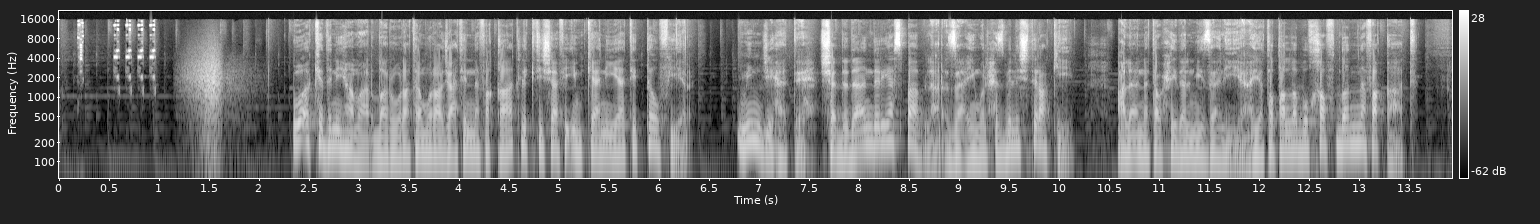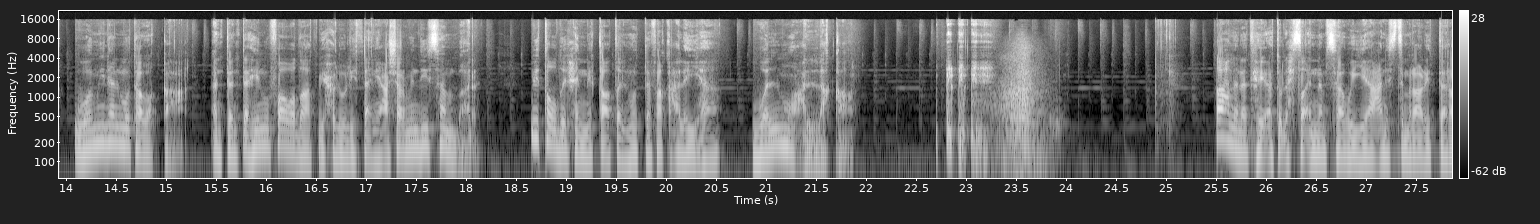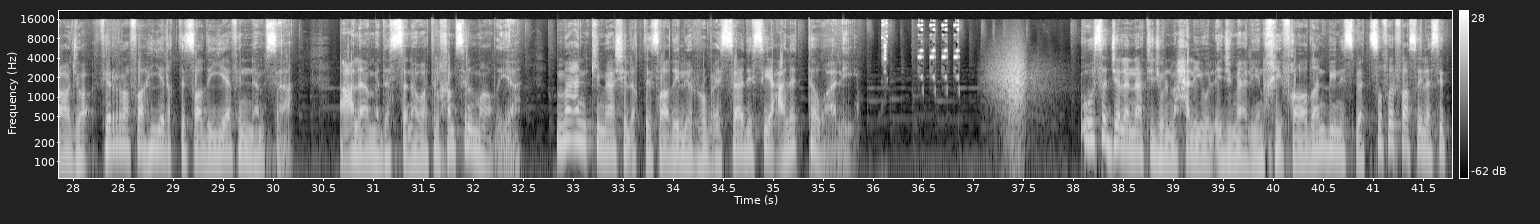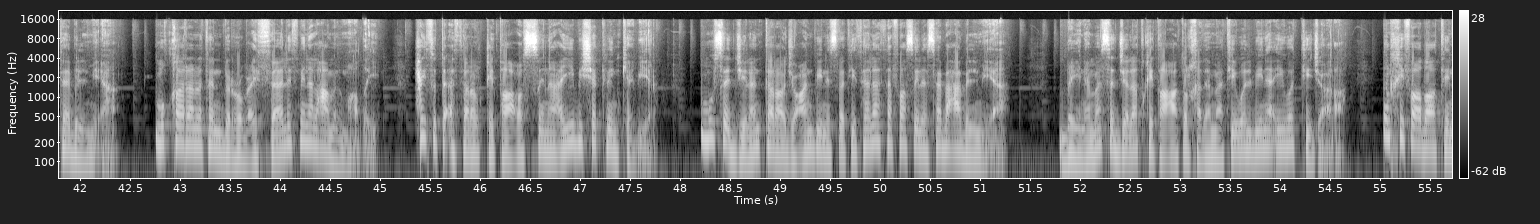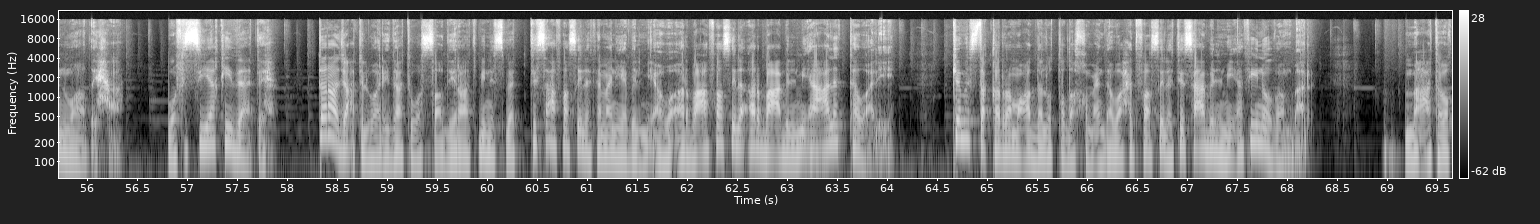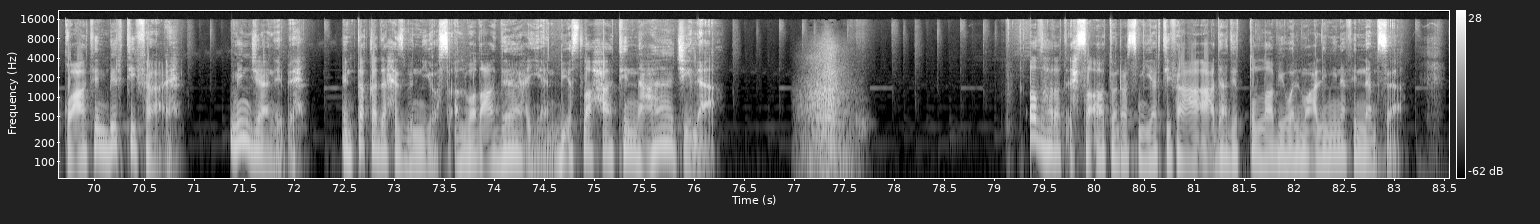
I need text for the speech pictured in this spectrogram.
وأكد نيهامار ضرورة مراجعة النفقات لاكتشاف إمكانيات التوفير. من جهته شدد أندرياس بابلر زعيم الحزب الاشتراكي على أن توحيد الميزانية يتطلب خفض النفقات. ومن المتوقع أن تنتهي المفاوضات بحلول الثاني عشر من ديسمبر لتوضيح النقاط المتفق عليها والمعلقة. أعلنت هيئة الإحصاء النمساوية عن استمرار التراجع في الرفاهية الاقتصادية في النمسا. على مدى السنوات الخمس الماضية مع انكماش الاقتصاد للربع السادس على التوالي. وسجل الناتج المحلي الإجمالي انخفاضا بنسبة 0.6% مقارنة بالربع الثالث من العام الماضي حيث تأثر القطاع الصناعي بشكل كبير مسجلا تراجعا بنسبة 3.7% بينما سجلت قطاعات الخدمات والبناء والتجارة انخفاضات واضحة وفي السياق ذاته تراجعت الواردات والصادرات بنسبة 9.8% و4.4% على التوالي كما استقر معدل التضخم عند 1.9% في نوفمبر مع توقعات بارتفاعه. من جانبه انتقد حزب النيوس الوضع داعيا لإصلاحات عاجلة. أظهرت إحصاءات رسمية ارتفاع أعداد الطلاب والمعلمين في النمسا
